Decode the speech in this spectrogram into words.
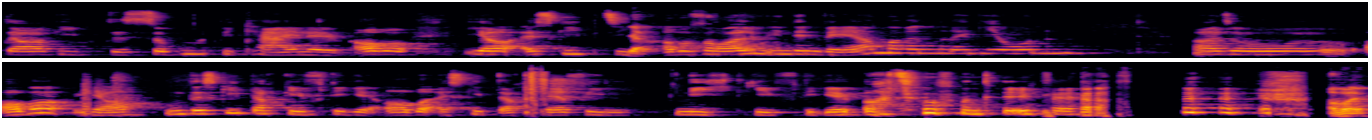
da gibt es so gut wie keine. Aber ja, es gibt sie. Ja. Aber vor allem in den wärmeren Regionen. Also, aber ja, und es gibt auch giftige, aber es gibt auch sehr viel nicht giftige. Also von dem her. Ja. Aber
